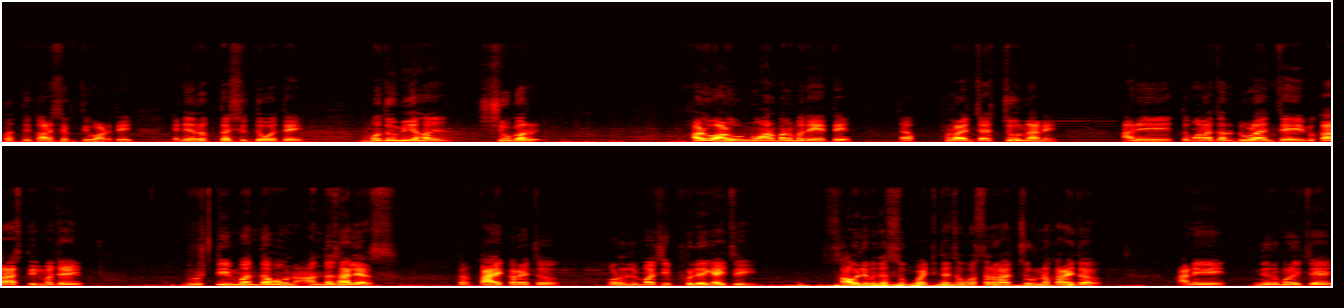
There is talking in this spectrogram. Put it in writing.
प्रतिकारशक्ती वाढते. याने रक्त शुद्ध होते. मधुमेह शुगर हळूहळू नॉर्मलमध्ये येते त्या फुलांच्या चूर्णाने. आणि तुम्हाला जर डोळ्यांचे विकार असतील म्हणजे दृष्टी मंद होऊन अंध झाल्यास तर काय करायचं? कडुलिंबाची फुले घ्यायची सावलीमध्ये सुकवायची त्याचं वस्त्रगाल चूर्ण करायचं आणि निर्मळीचे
